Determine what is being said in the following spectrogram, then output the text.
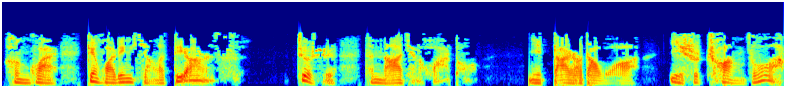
很快，电话铃响了第二次。这时，他拿起了话筒：“你打扰到我艺术创作了。”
